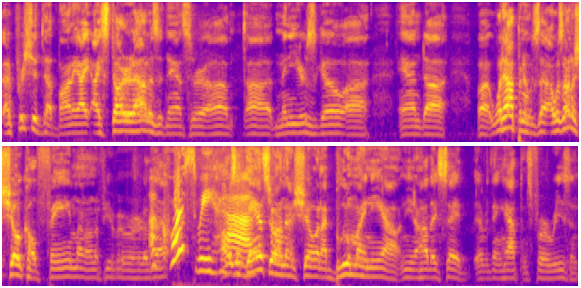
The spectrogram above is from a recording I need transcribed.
I appreciate that, Bonnie. I, I started out as a dancer uh, uh, many years ago, uh, and uh, what happened was uh, I was on a show called Fame. I don't know if you've ever heard of that. Of course, we have. I was a dancer on that show, and I blew my knee out. And you know how they say everything happens for a reason.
